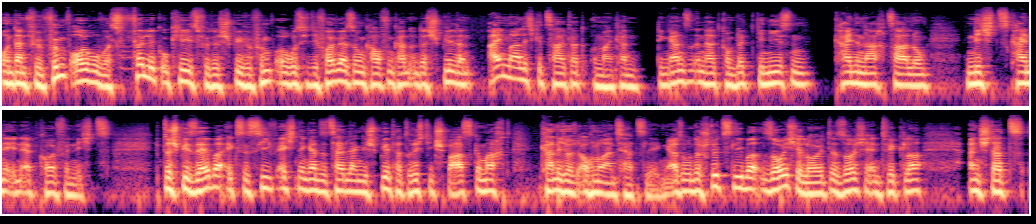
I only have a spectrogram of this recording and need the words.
und dann für 5 Euro, was völlig okay ist für das Spiel, für 5 Euro sich die Vollversion kaufen kann und das Spiel dann einmalig gezahlt hat und man kann den ganzen Inhalt komplett genießen, keine Nachzahlung, nichts, keine In-App-Käufe, nichts. Ich habe das Spiel selber exzessiv echt eine ganze Zeit lang gespielt, hat richtig Spaß gemacht, kann ich euch auch nur ans Herz legen. Also unterstützt lieber solche Leute, solche Entwickler, anstatt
